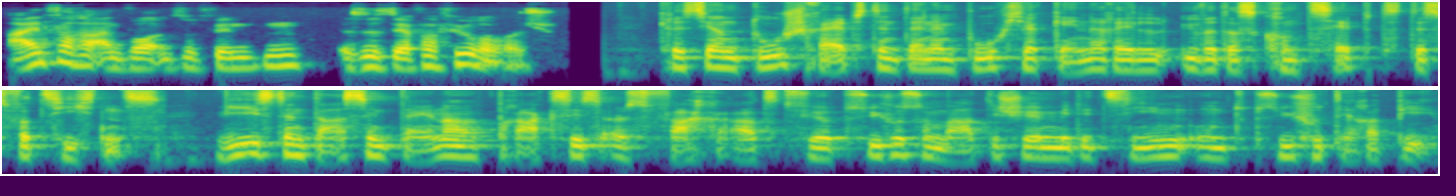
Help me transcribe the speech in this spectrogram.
einfache Antworten zu finden, ist es sehr verführerisch. Christian, du schreibst in deinem Buch ja generell über das Konzept des Verzichtens. Wie ist denn das in deiner Praxis als Facharzt für psychosomatische Medizin und Psychotherapie?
